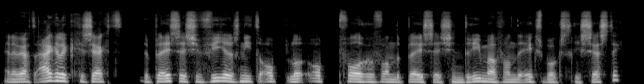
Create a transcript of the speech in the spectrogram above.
En er werd eigenlijk gezegd, de PlayStation 4 is niet de opvolger van de PlayStation 3, maar van de Xbox 360.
